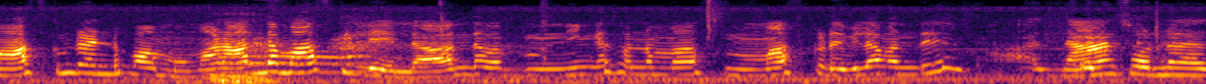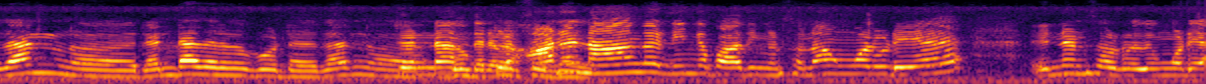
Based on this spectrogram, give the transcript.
மாஸ்க்கும் ரெண்டு பாம்பும் ஆனா அந்த மாஸ்க் இல்லையே இல்ல? அந்த நீங்க சொன்ன மாஸ்க் மாஸ்கோட விலை வந்து நான் சொன்னதுதான் ரெண்டாவது தடவை போட்டதுதான் ரெண்டாம் தடவை. ஆனா நாங்க நீங்க பாத்தீங்கன்னு சொன்னா உங்களுடைய என்னன்னு சொல்றது? உங்களுடைய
